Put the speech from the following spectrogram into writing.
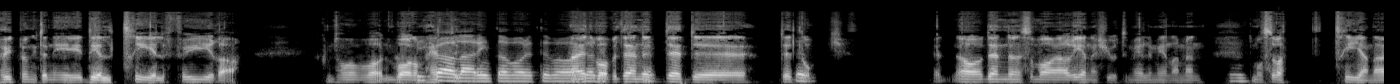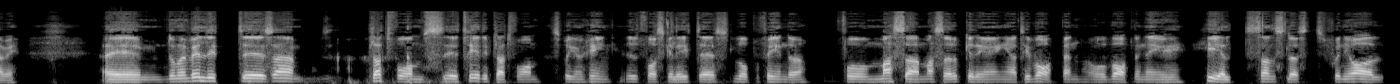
höjdpunkten i del 3 eller 4. Jag kommer inte ihåg vad, vad de Fyra hette. lär inte ha varit. Det var... Nej, det var väl den eh, Dead, uh, Deadlock. Dead- Ja, den, den som var arena shooter mer eller mindre, men Mm. det måste ha varit trean där vi. Eh, de är väldigt eh, så här, plattforms, eh, 3D-plattform, springer omkring, utforskar lite, slår på fiender, får massa, massa uppgraderingar till vapen och vapnen är ju helt sanslöst genial,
